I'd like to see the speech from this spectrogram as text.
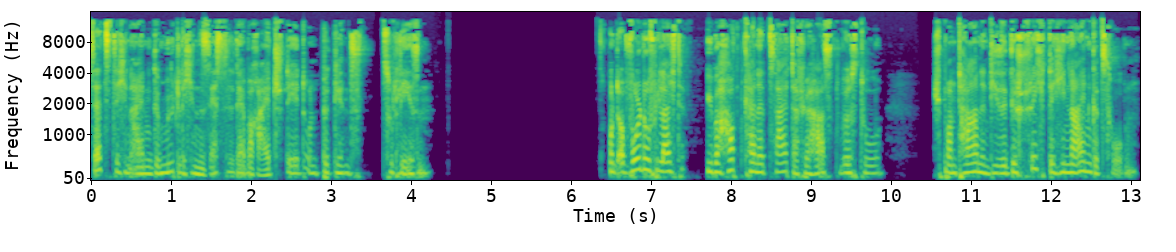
setzt dich in einen gemütlichen Sessel, der bereitsteht und beginnst zu lesen. Und obwohl du vielleicht überhaupt keine Zeit dafür hast, wirst du spontan in diese Geschichte hineingezogen.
